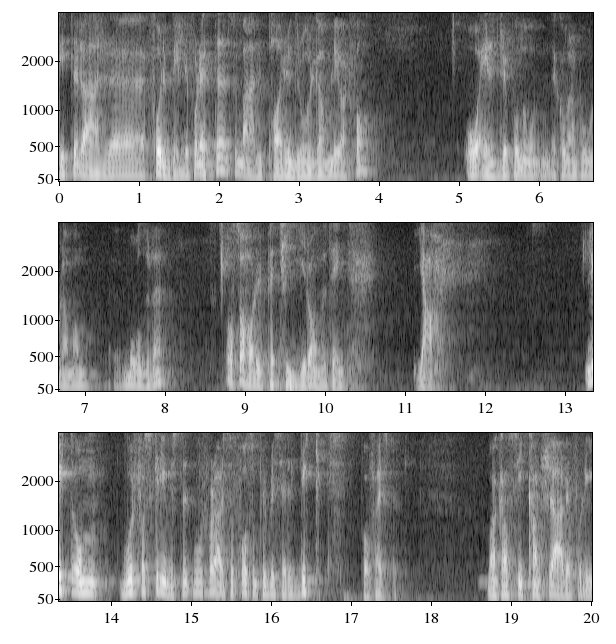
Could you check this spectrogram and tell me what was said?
litterære, forbilder for dette, som er et par hundre år gamle i hvert fall. Og eldre på noen. Det kommer an på hvordan man måler det. Og så har du petier og andre ting. Ja Litt om hvorfor, skrives det, hvorfor er det så få som publiserer dikt på Facebook. Man kan si kanskje er det fordi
